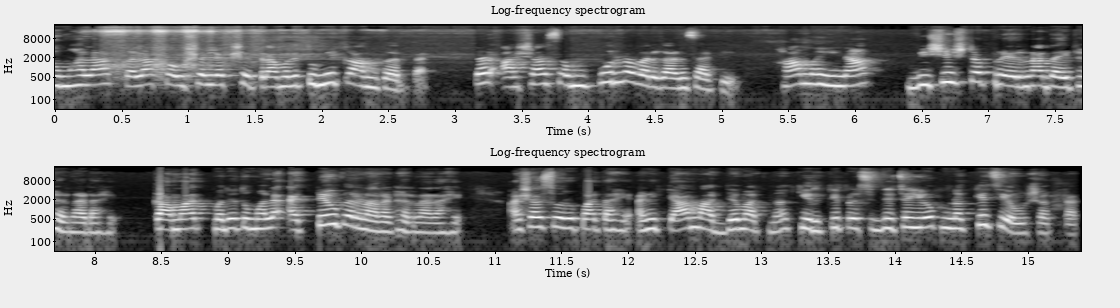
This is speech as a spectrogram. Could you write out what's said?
तुम्हाला कला कौशल्य क्षेत्रामध्ये तुम्ही काम करताय. तर अशा संपूर्ण वर्गांसाठी हा महिना विशिष्ट प्रेरणादायी ठरणार आहे. कामात मध्ये तुम्हाला ऍक्टिव्ह करणारा ठरणार आहे. अशा स्वरूपात आहे. आणि त्या माध्यमातून कीर्ती प्रसिद्धीचे योग नक्कीच येऊ शकतात.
